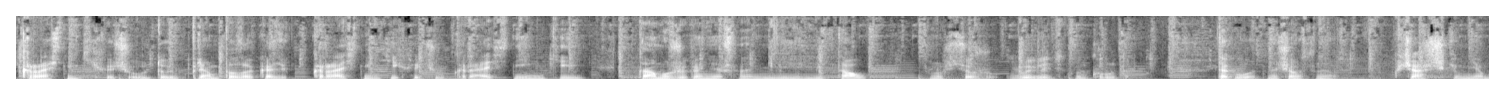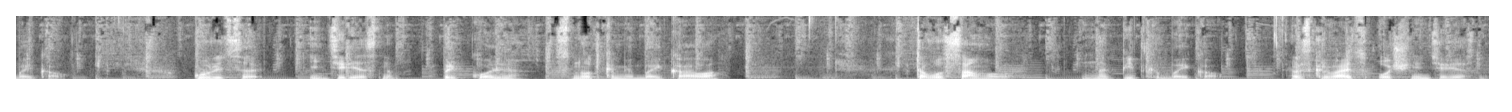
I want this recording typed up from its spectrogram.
Красненький хочу, прям по заказу. Красненький хочу, красненький. Там уже, конечно, не металл, но все же выглядит он круто. Так вот, на чем остановился? В чашечке у меня Байкал. Курица интересно, прикольно, с нотками Байкала. Того самого напитка Байкал. Раскрывается очень интересно.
